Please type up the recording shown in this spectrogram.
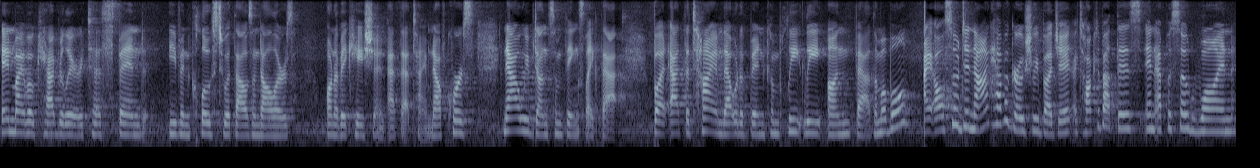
in my vocabulary to spend even close to a thousand dollars on a vacation at that time. Now, of course, now we've done some things like that, but at the time that would have been completely unfathomable. I also did not have a grocery budget. I talked about this in episode one.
